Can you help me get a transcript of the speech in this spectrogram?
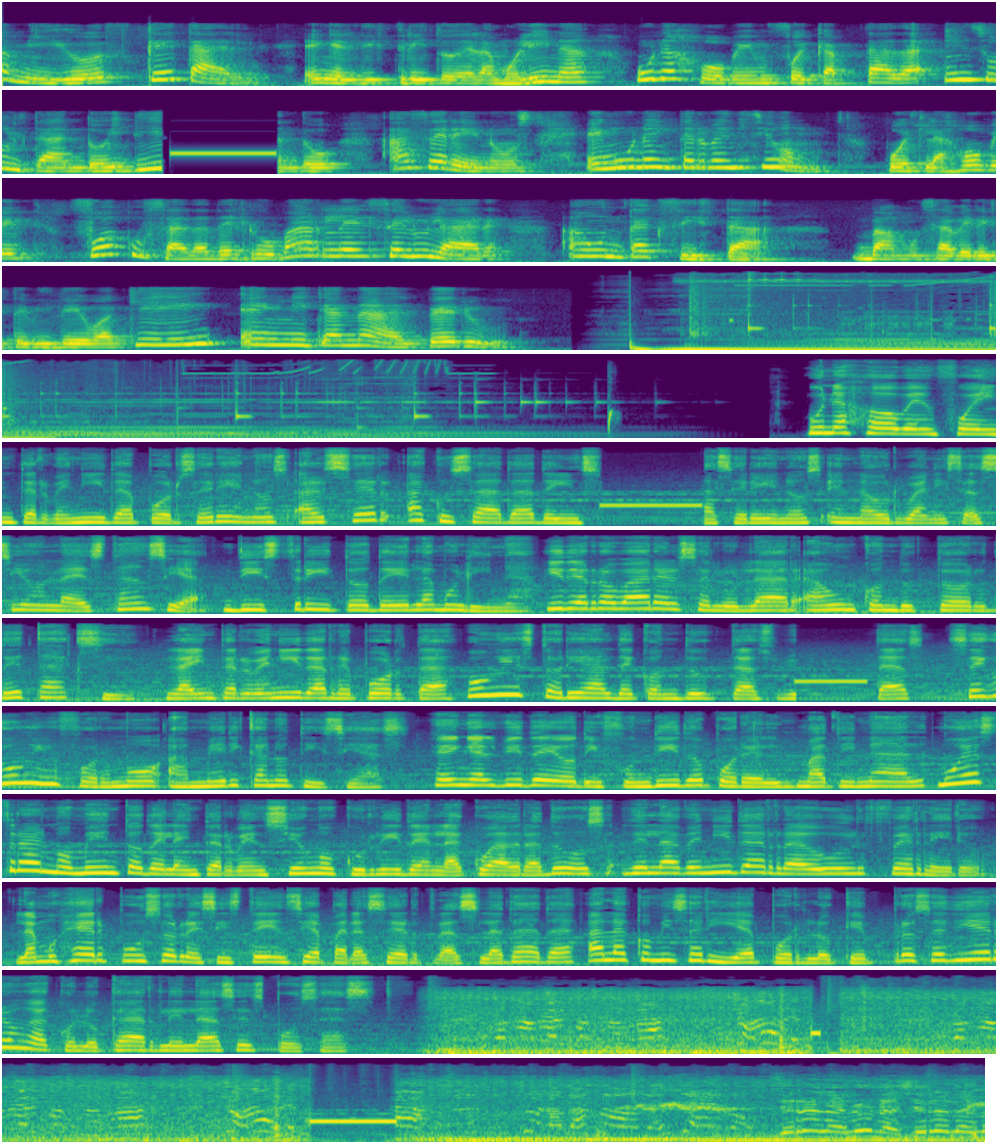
amigos, ¿qué tal? En el distrito de La Molina, una joven fue captada insultando y a serenos en una intervención, pues la joven fue acusada de robarle el celular a un taxista. Vamos a ver este video aquí en mi canal Perú. Una joven fue intervenida por serenos al ser acusada de insultar a serenos en la urbanización La Estancia, distrito de La Molina, y de robar el celular a un conductor de taxi. La intervenida reporta un historial de conductas violentas, según informó América Noticias. En el video difundido por el matinal muestra el momento de la intervención ocurrida en la cuadra 2 de la avenida Raúl Ferrero. La mujer puso resistencia para ser trasladada a la comisaría por lo que procedieron a colocarle las esposas. Cierra la.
